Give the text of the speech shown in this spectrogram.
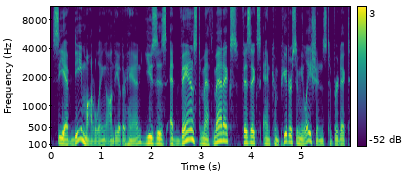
CFD modeling, on the other hand, uses advanced mathematics, physics, and computer simulations to predict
